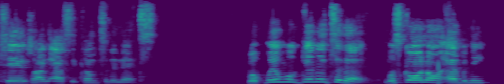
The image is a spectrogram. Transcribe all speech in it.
James Harden actually comes to the Nets. But we will get into that. What's going on, Ebony?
